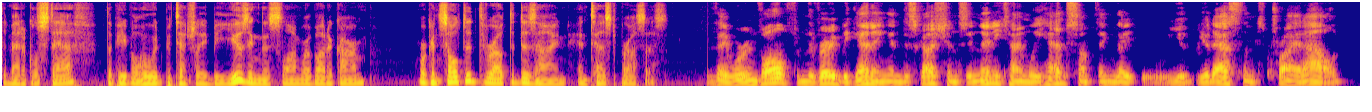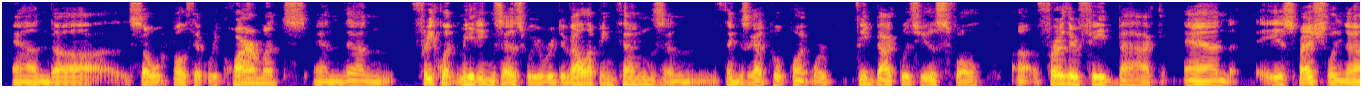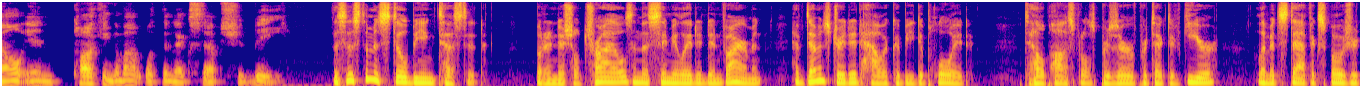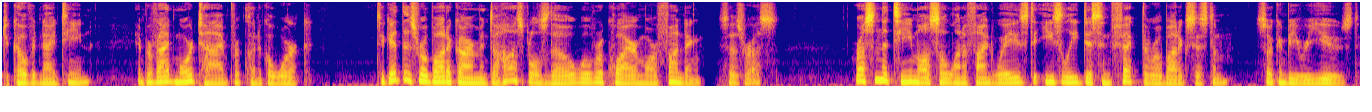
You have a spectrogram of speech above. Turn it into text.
The medical staff, the people who would potentially be using this long robotic arm, were consulted throughout the design and test process. They were involved from the very beginning in discussions, and anytime we had something, they you, would ask them to try it out. And uh, so, both at requirements and then frequent meetings as we were developing things, and things got to a point where feedback was useful, uh, further feedback, and especially now in talking about what the next steps should be. The system is still being tested, but initial trials in the simulated environment have demonstrated how it could be deployed to help hospitals preserve protective gear, limit staff exposure to COVID 19, and provide more time for clinical work. To get this robotic arm into hospitals, though, will require more funding, says Russ. Russ and the team also want to find ways to easily disinfect the robotic system so it can be reused.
